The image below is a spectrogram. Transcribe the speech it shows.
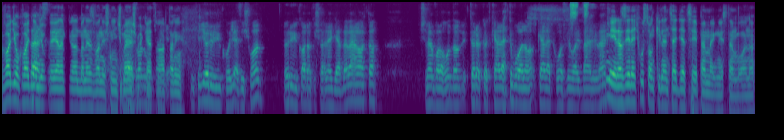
vagyok, vagy Persze. nem jók, de jelen pillanatban ez van, és nincs más, meg kell tartani. Úgyhogy örüljük, hogy ez is van. Örüljük annak is, hogy a lengyel bevállalta és nem valahonnan törököt kellett volna kellett hozni, vagy bármi más. Miért? Azért egy 29 egyet szépen megnéztem volna.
